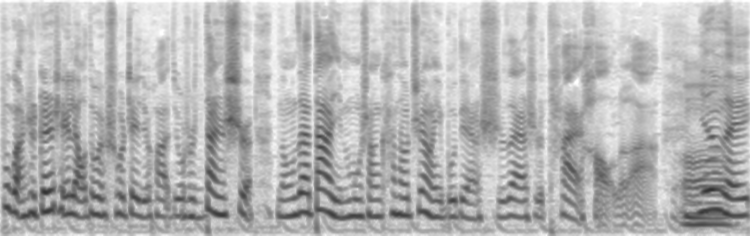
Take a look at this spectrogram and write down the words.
不管是跟谁聊，都会说这句话，就是、嗯但是能在大荧幕上看到这样一部电影，实在是太好了啊！哦因为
